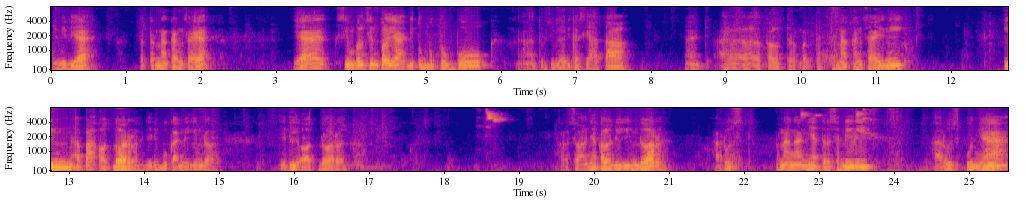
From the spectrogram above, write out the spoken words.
ini dia peternakan saya ya simpel-simpel ya ditumpuk-tumpuk. Nah, terus juga dikasih atap. Nah uh, kalau peternakan saya ini in apa outdoor. Jadi bukan di indoor. Jadi outdoor. Soalnya kalau di indoor harus penangannya tersendiri. Harus punya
